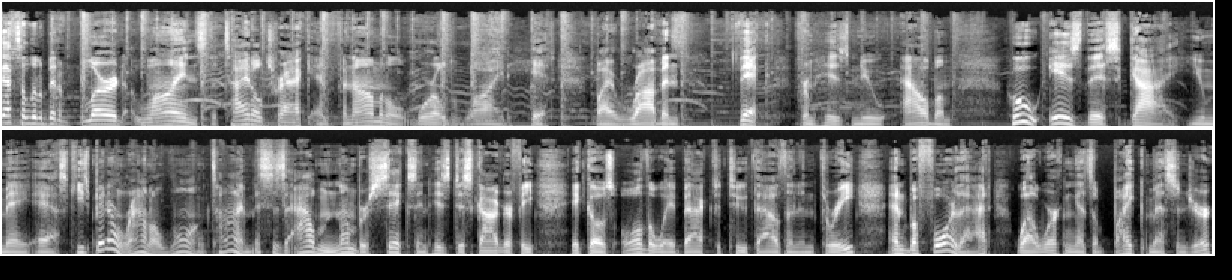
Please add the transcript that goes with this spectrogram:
that's a little bit of Blurred Lines, the title track and phenomenal worldwide hit by Robin Thicke from his new album. Who is this guy, you may ask? He's been around a long time. This is album number six in his discography. It goes all the way back to 2003. And before that, while working as a bike messenger,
